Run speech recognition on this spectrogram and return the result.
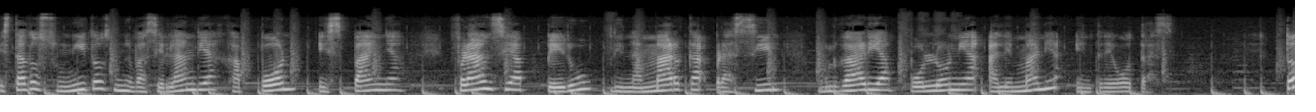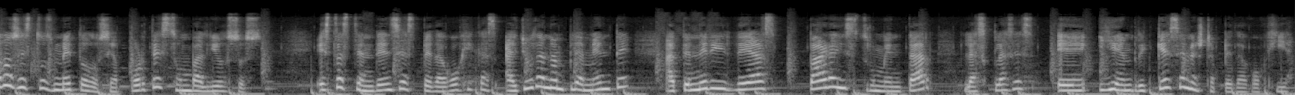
Estados Unidos, Nueva Zelanda, Japón, España, Francia, Perú, Dinamarca, Brasil, Bulgaria, Polonia, Alemania, entre otras. Todos estos métodos y aportes son valiosos. Estas tendencias pedagógicas ayudan ampliamente a tener ideas para instrumentar las clases e, y enriquecen nuestra pedagogía.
